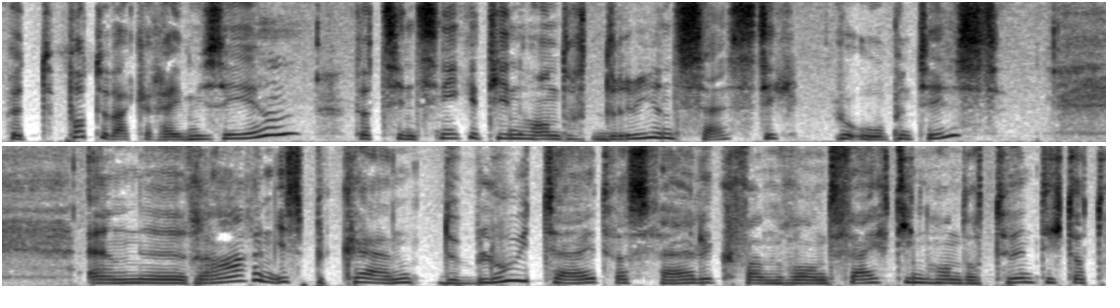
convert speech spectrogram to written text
het Pottenbakkerijmuseum, dat sinds 1963 geopend is. En uh, Raren is bekend, de bloeitijd was feitelijk van rond 1520 tot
